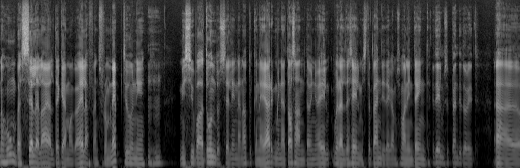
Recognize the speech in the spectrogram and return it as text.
noh, umbes sellel ajal tegema ka Elephants from Neptune'i mm, -hmm. Mis juba tundus selline natukene järgmine tasand on ju eel, võrreldes eelmiste bändidega, mis ma olin teinud. et eelmised bändid olid äh,?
